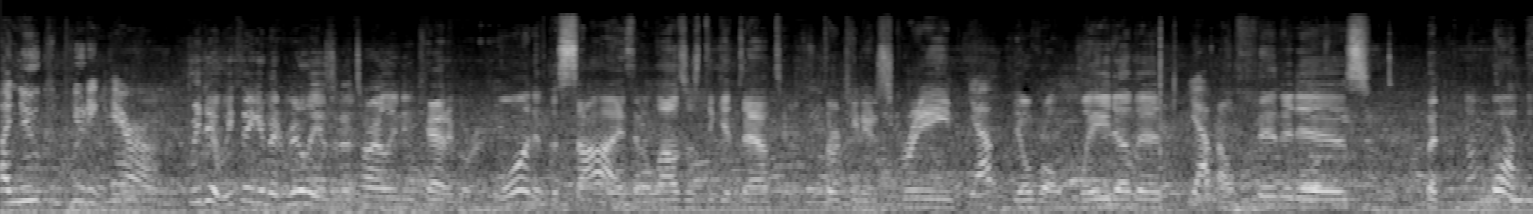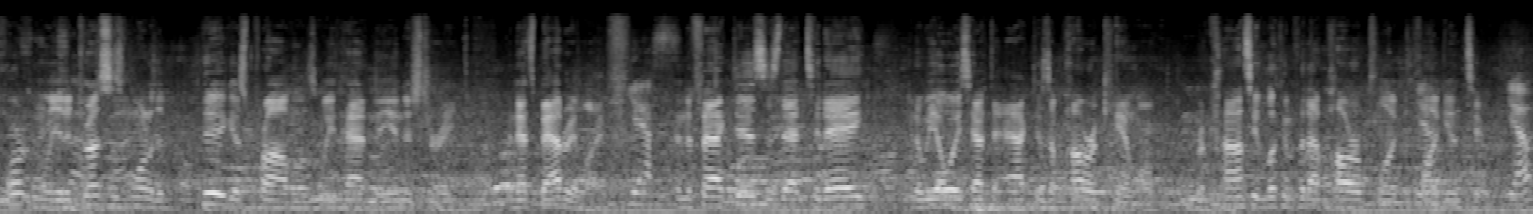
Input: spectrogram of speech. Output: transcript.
a new computing era. We do. We think of it really as an entirely new category. One of the size that allows us to get down to 13-inch screen, yep. the overall weight of it, yep. how thin it is, but more importantly, it addresses one of the biggest problems we've had in the industry, and that's battery life. Yes. And the fact is, is that today, you know, we always have to act as a power camel. We're constantly looking for that power plug to yep. plug into. Yep.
